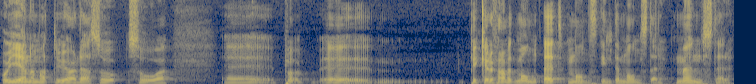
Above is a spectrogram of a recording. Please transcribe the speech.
Och genom att du gör det så, så eh, eh, pickar du fram ett, mon- ett monster, inte monster, mönster.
